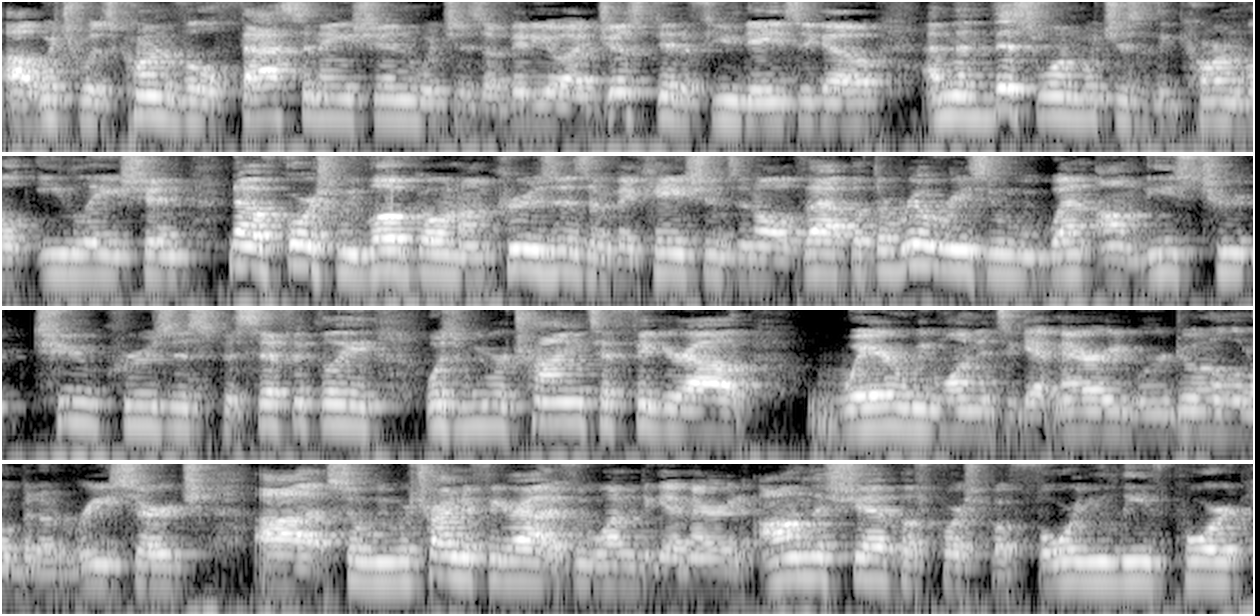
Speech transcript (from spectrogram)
uh, which was Carnival Fascination, which is a video I just did a few days ago, and then this one, which is the Carnival Elation. Now, of course, we love going on cruises and vacations and all of that, but the real reason we went on these two, two cruises specifically was we were trying to figure out where we wanted to get married. We were doing a little bit of research. Uh, so we were trying to figure out if we wanted to get married on the ship, of course, before you leave port,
